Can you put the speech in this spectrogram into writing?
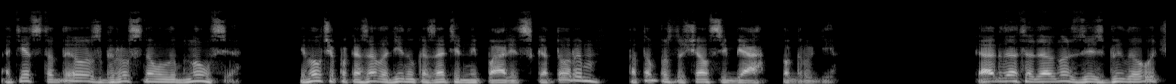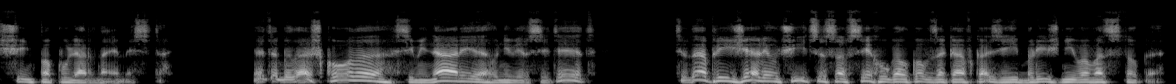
Отец Тадеус грустно улыбнулся и молча показал один указательный палец, которым потом постучал себя по груди. Когда-то давно здесь было очень популярное место. Это была школа, семинария, университет. Сюда приезжали учиться со всех уголков Закавказья и Ближнего Востока,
